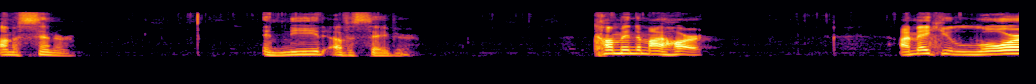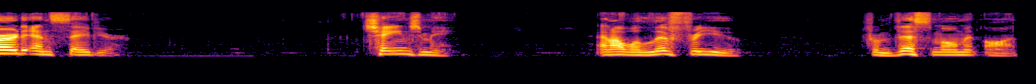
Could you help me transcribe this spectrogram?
I'm a sinner in need of a Savior. Come into my heart. I make you Lord and Savior. Change me, and I will live for you from this moment on.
